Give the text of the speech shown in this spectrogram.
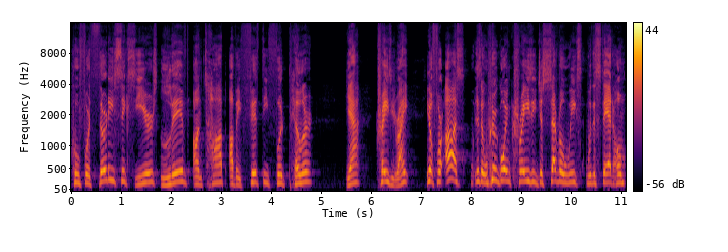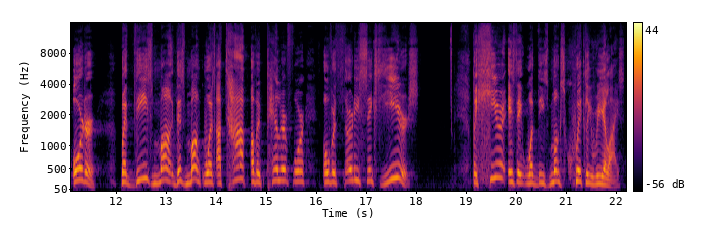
who for 36 years lived on top of a 50 foot pillar. Yeah, crazy, right? You know, for us, listen, we're going crazy just several weeks with the stay at home order. But these monk, this monk was atop of a pillar for over 36 years. But here is a, what these monks quickly realized.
